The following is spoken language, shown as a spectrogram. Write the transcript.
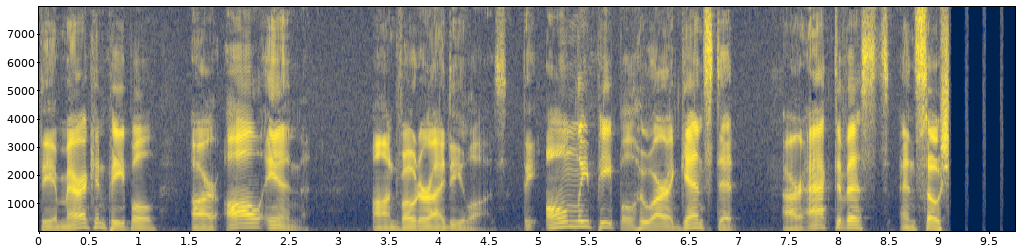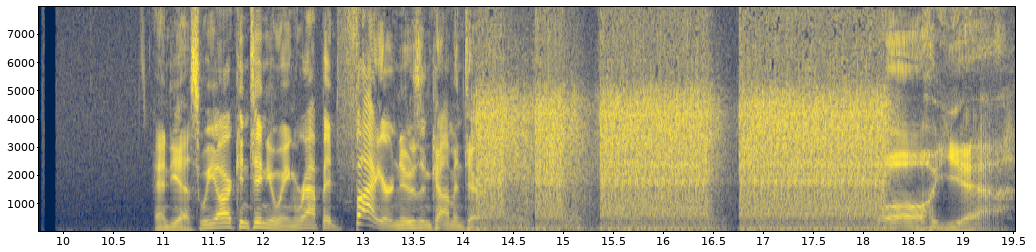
The American people are all in on voter ID laws. The only people who are against it are activists and social. And yes, we are continuing rapid fire news and commentary. Oh, yeah.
